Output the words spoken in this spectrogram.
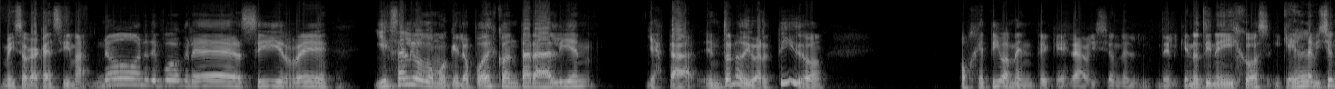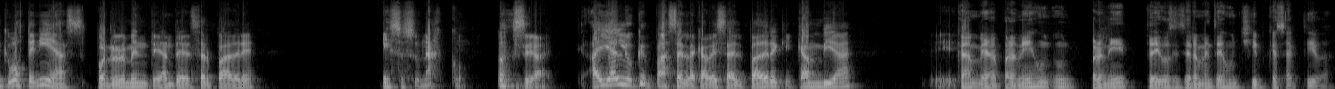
Me hizo caca encima. No, no te puedo creer, sí, re. Y es algo como que lo podés contar a alguien y hasta en tono divertido. Objetivamente, que es la visión del, del que no tiene hijos y que es la visión que vos tenías probablemente antes de ser padre, eso es un asco. O sea, hay algo que pasa en la cabeza del padre que cambia. eh, Cambia, para mí es un, un- para mí, te digo sinceramente, es un chip que se activa.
